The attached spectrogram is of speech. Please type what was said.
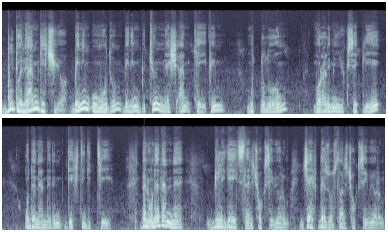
Bu dönem geçiyor. Benim umudum, benim bütün neşem, keyfim, mutluluğum, moralimin yüksekliği o dönemlerin geçti gittiği. Ben o nedenle Bill Gates'leri çok seviyorum. Jeff Bezos'ları çok seviyorum.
